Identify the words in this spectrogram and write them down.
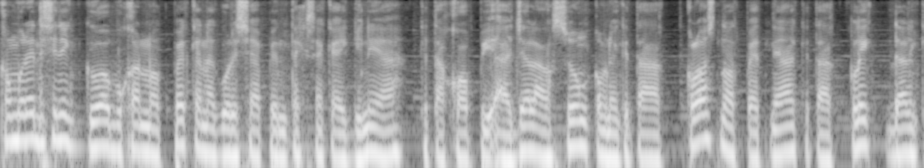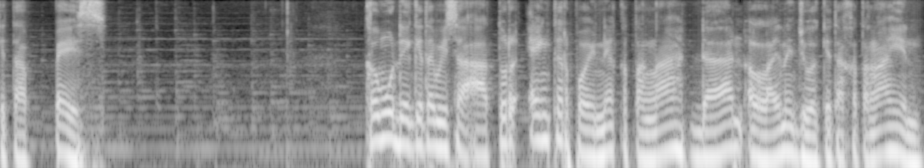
Kemudian di sini gue bukan notepad karena gue siapin teksnya kayak gini ya. Kita copy aja langsung, kemudian kita close notepadnya, kita klik dan kita paste. Kemudian kita bisa atur anchor pointnya ke tengah dan align juga kita ketengahin.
